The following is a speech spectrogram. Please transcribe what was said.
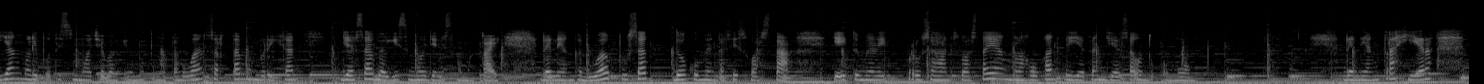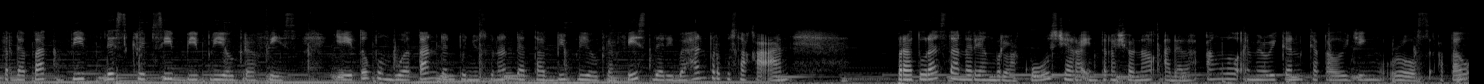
yang meliputi semua cabang ilmu pengetahuan serta memberikan jasa bagi semua jenis memakai. Dan yang kedua, Pusat Dokumentasi Swasta, yaitu milik perusahaan swasta yang melakukan kegiatan jasa untuk umum. Dan yang terakhir, terdapat deskripsi bibliografis, yaitu pembuatan dan penyusunan data bibliografis dari bahan perpustakaan Peraturan standar yang berlaku secara internasional adalah Anglo-American Cataloging Rules atau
